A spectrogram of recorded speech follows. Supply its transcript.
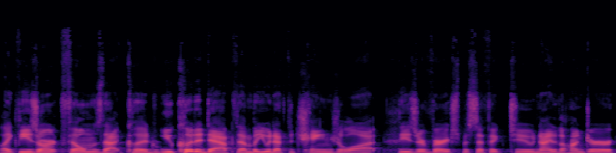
Like these aren't films that could you could adapt them, but you would have to change a lot. These are very specific to Night of the Hunter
